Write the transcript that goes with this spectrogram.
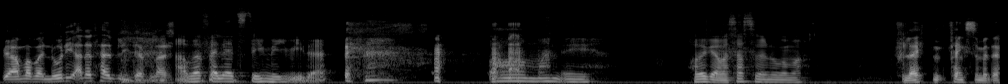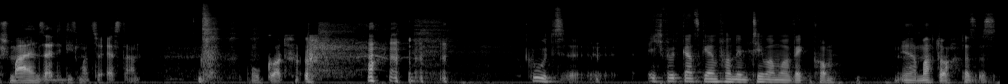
Wir haben aber nur die anderthalb Liter Flaschen. Aber verletz dich nicht wieder. Oh Mann, ey. Holger, was hast du denn nur gemacht? Vielleicht fängst du mit der schmalen Seite diesmal zuerst an. Oh Gott. Gut, äh, ich würde ganz gern von dem Thema mal wegkommen. Ja, mach doch. Das ist,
